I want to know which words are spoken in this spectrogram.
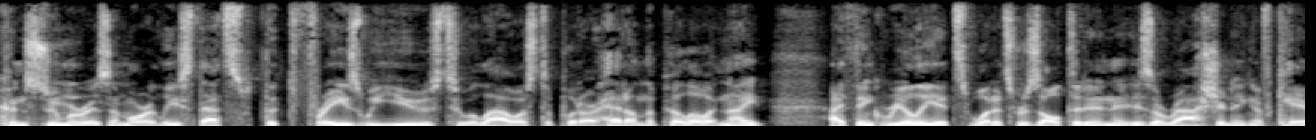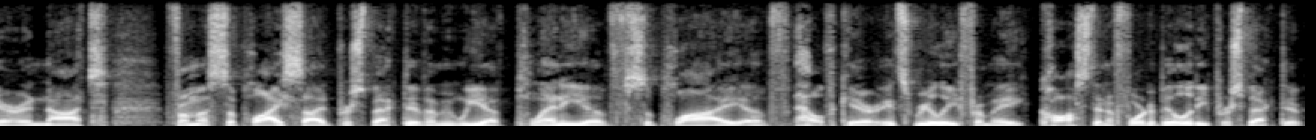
consumerism, or at least that's the phrase we use to allow us to put our head on the pillow at night. I think really it's what it's resulted in is a rationing of care and not from a supply side perspective. I mean, we have plenty of supply of healthcare. It's really from a cost and affordability perspective.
